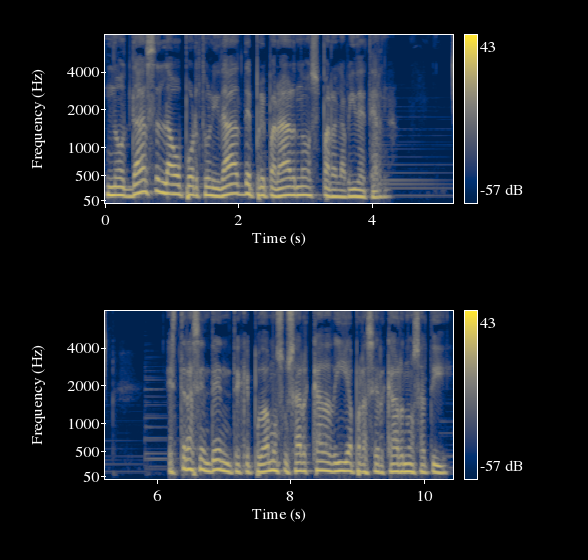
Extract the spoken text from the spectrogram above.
nos das la oportunidad de prepararnos para la vida eterna. Es trascendente que podamos usar cada día para acercarnos a ti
